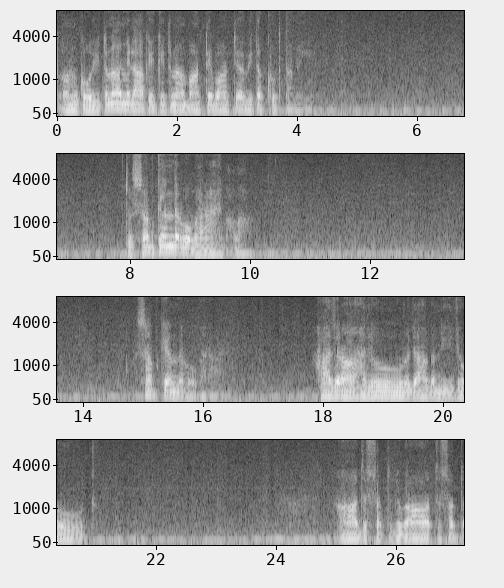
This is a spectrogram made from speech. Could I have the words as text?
तो हमको इतना मिला कि कितना बांटते बांटते अभी तक खुटता नहीं है। तो सबके अंदर वो भरा है बाबा। सबके अंदर वो भरा है। हाजरा हजूर जागंदी जोत। आद सत जुगात सत,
